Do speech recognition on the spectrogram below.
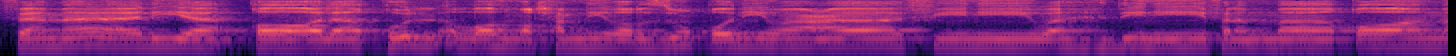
فما لي. قال قل اللهم ارحمني وارزقني وعافني واهدني. فلما قام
